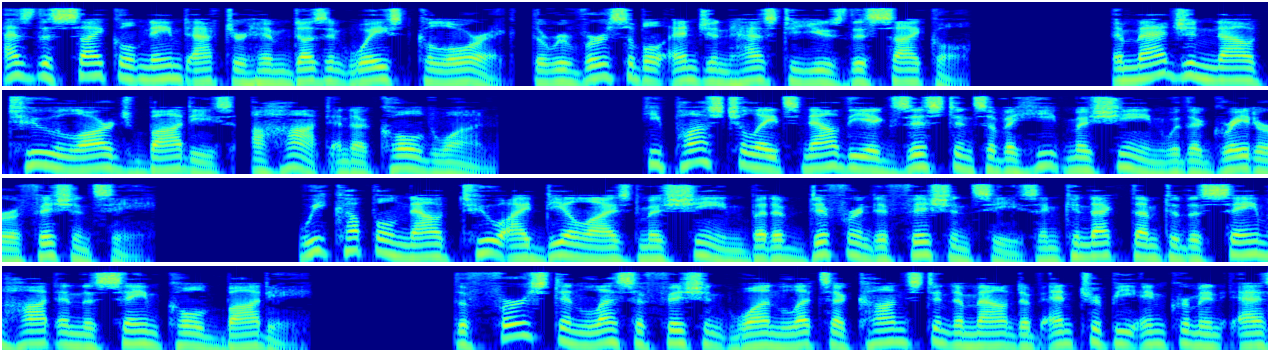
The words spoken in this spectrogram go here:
as the cycle named after him doesn't waste caloric, the reversible engine has to use this cycle. Imagine now two large bodies, a hot and a cold one. He postulates now the existence of a heat machine with a greater efficiency. We couple now two idealized machine but of different efficiencies and connect them to the same hot and the same cold body. The first and less efficient one lets a constant amount of entropy increment S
